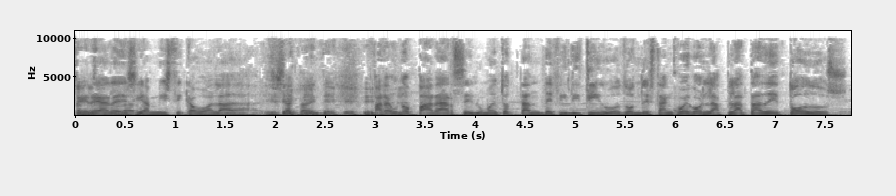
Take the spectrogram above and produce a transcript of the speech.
Perea le decía mística o alada. Exactamente. Para uno pararse en un momento tan definitivo, donde está en juego la plata de todos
